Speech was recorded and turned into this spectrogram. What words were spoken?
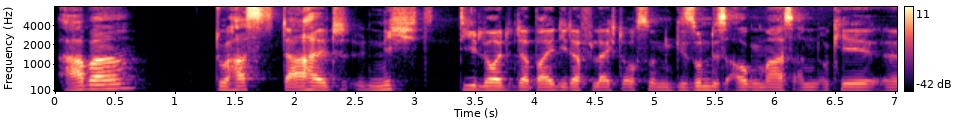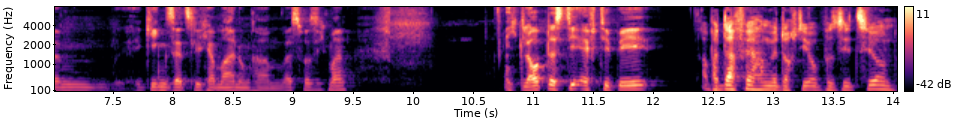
Aber du hast da halt nicht die Leute dabei, die da vielleicht auch so ein gesundes Augenmaß an, okay, ähm, gegensätzlicher Meinung haben. Weißt du, was ich meine? Ich glaube, dass die FDP, Aber dafür haben wir doch die Opposition,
